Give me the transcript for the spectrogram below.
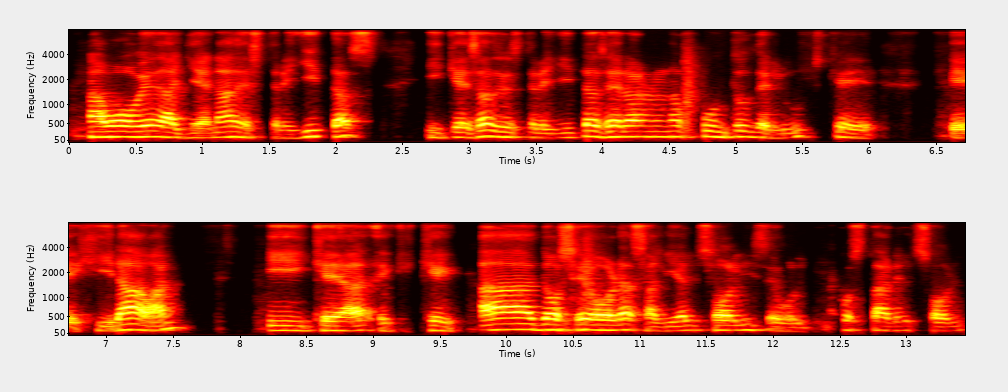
una bóveda llena de estrellitas y que esas estrellitas eran unos puntos de luz que, giraban y que, que cada 12 horas salía el sol y se volvía a acostar el sol.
